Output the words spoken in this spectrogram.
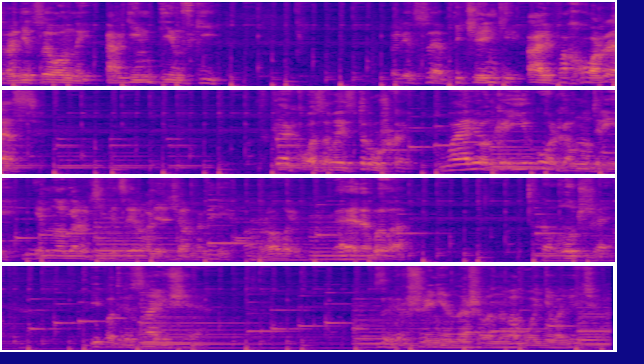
Традиционный аргентинский рецепт печеньки Альфа Хорес с кокосовой стружкой, варенка и егорка внутри. Немного русифицировали, черт побери. Попробуем. Это было лучшее и потрясающее завершение нашего новогоднего вечера.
